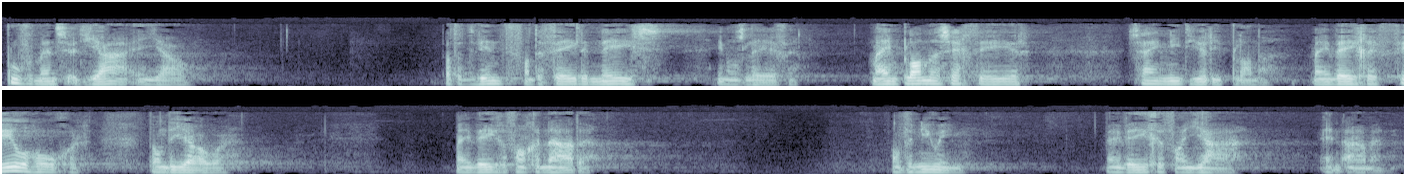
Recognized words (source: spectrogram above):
Proeven mensen het ja in jou. Dat het wint van de vele nee's in ons leven. Mijn plannen, zegt de Heer, zijn niet jullie plannen. Mijn wegen veel hoger dan de jouwe. Mijn wegen van genade. Van vernieuwing. Mijn wegen van ja en amen.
